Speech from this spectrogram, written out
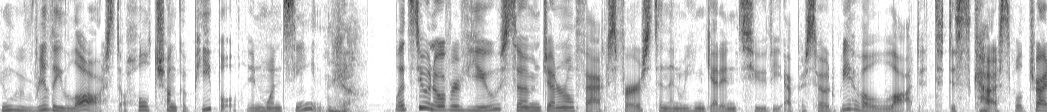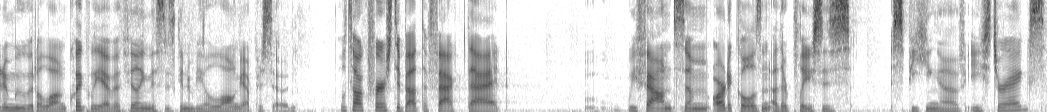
I mean, we really lost a whole chunk of people in one scene. Yeah. Let's do an overview, some general facts first, and then we can get into the episode. We have a lot to discuss. We'll try to move it along quickly. I have a feeling this is going to be a long episode. We'll talk first about the fact that we found some articles and other places speaking of Easter eggs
